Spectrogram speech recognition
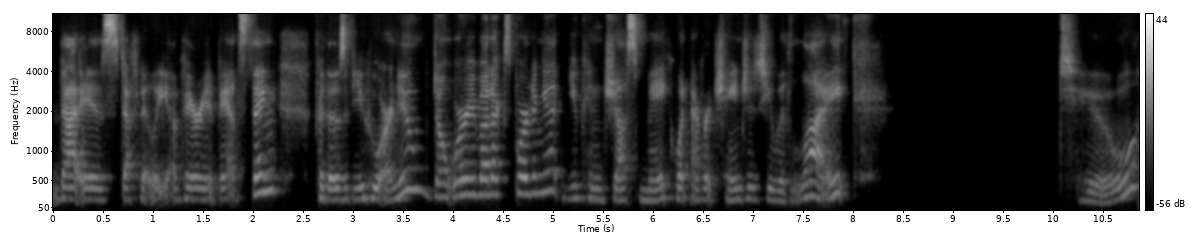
that is definitely a very advanced thing. For those of you who are new, don't worry about exporting it. You can just make whatever changes you would like to,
